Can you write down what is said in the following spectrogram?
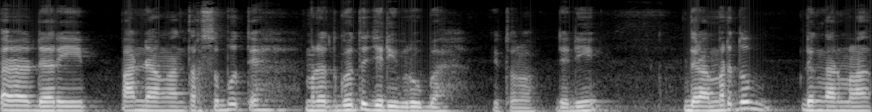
uh, dari pandangan tersebut ya menurut gue tuh jadi berubah gitu loh. Jadi drummer tuh dengan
